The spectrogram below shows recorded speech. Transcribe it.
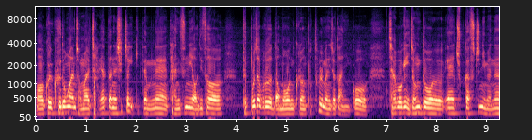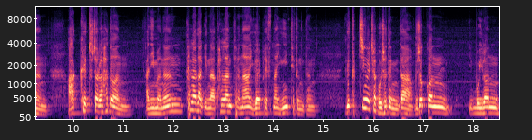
어, 그 그동안 정말 잘해왔다는 실적이 있기 때문에 단순히 어디서 듣보잡으로 넘어온 그런 포트폴리오 매니저도 아니고 제가 보기에 이 정도의 주가 수준이면은 아크에 투자를 하던 아니면은 텔라닥이나 팔란티어나 UiPath나 유니티 등등 그 특징을 잘 보셔야 됩니다. 무조건 뭐 이런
